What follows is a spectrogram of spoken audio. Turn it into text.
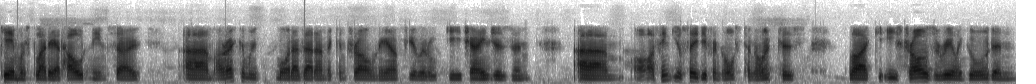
Cam was flat out holding him. So um, I reckon we might have that under control now. A few little gear changes, and um, I think you'll see a different horse tonight because, like, his trials are really good, and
